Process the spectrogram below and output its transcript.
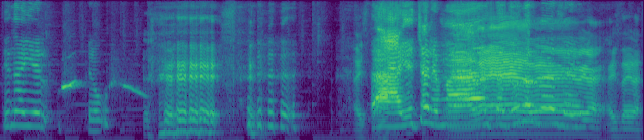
Tiene ahí el... Pero... Ahí está. ¡Ay, échale A más! eh. Ahí está, mira.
